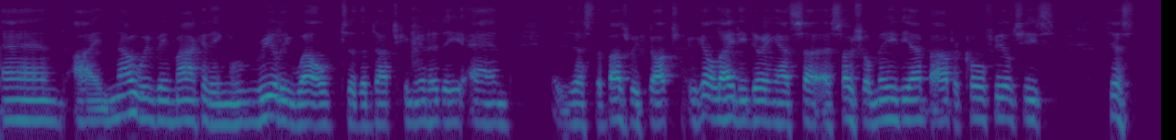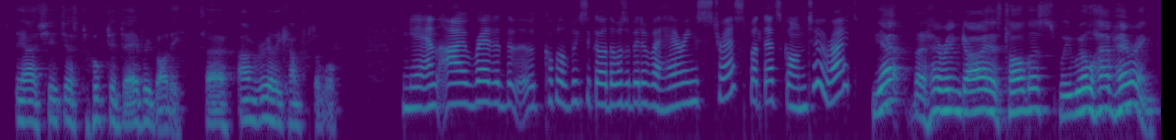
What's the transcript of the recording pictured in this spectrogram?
And I know we've been marketing really well to the Dutch community, and just the buzz we've got. We've got a lady doing our, so, our social media, Barbara Caulfield. She's just you know, she's just hooked into everybody. So I'm really comfortable. Yeah, and I read the- a couple of weeks ago there was a bit of a herring stress, but that's gone too, right? Yeah, the herring guy has told us we will have herring.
